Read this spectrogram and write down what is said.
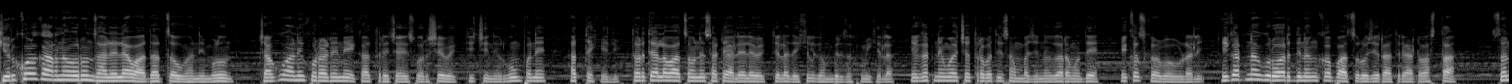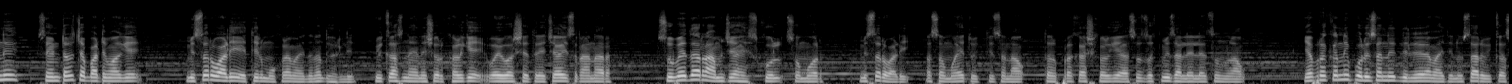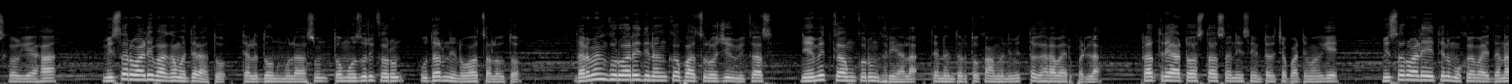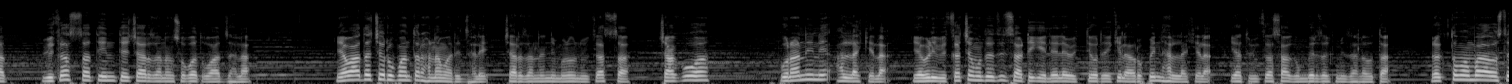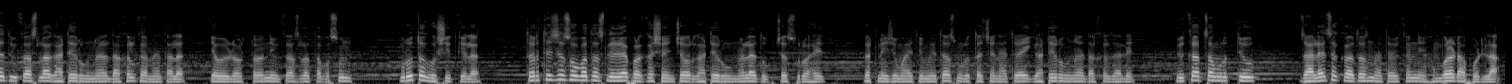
किरकोळ कारणावरून झालेल्या वादात चौघांनी मिळून चाकू आणि कुऱ्हाडीने एका त्रेचाळीस वर्षीय व्यक्तीची निर्गुणपणे हत्या केली. तर त्याला वाचवण्यासाठी आलेल्या व्यक्तीला देखील गंभीर जखमी केलं. या घटनेमुळे छत्रपती संभाजीनगरमध्ये एकच कळबळ उडाली. ही घटना गुरुवार दिनांक पाच रोजी रात्री आठ वाजता सनी सेंटरच्या पाठीमागे मिसरवाडी येथील मोकळ्या मैदानात घडली. विकास ज्ञानेश्वर खळगे वय वर्ष त्रेचाळीस राहणार सुभेदार रामजी हायस्कूल समोर मिसरवाडी असं मयत व्यक्तीचं नाव. तर प्रकाश खळगे असं जखमी झालेल्याचं नाव. या प्रकरणी पोलिसांनी दिलेल्या माहितीनुसार विकास खळगे हा मिसरवाडी भागामध्ये राहतो. त्याला दोन मुलं असून तो मजुरी करून उदरनिर्वाह चालवतो. दरम्यान गुरुवारी दिनांक पाच रोजी विकास नियमित काम करून घरी आला. त्यानंतर तो कामानिमित्त घराबाहेर पडला. रात्री आठ वाजता सनी सेंटरच्या पाठीमागे मिसरवाडी येथील मोकळ्या मैदानात विकासचा तीन ते चार जणांसोबत वाद झाला. या वादाचे रूपांतर हाणामारीत झाले. चार जणांनी मिळून विकासचा चाकू व पुराणीने हल्ला केला. यावेळी विकासच्या मदतीसाठी गेलेल्या व्यक्तीवर देखील आरोपींनी हल्ला केला. यात विकास हा गंभीर जखमी झाला होता. रक्तमांबळ अवस्थेत विकासला घाटे रुग्णालयात दाखल करण्यात आलं. यावेळी डॉक्टरांनी विकासला तपासून मृत घोषित केलं. तर त्याच्यासोबत असलेल्या प्रकाश यांच्यावर घाटे रुग्णालयात उपचार सुरू आहेत. घटनेची माहिती मिळताच मृताचे नातेवाईक घाटे रुग्णालयात दाखल झाले. विकासचा मृत्यू झाल्याचं कळताच नातेवाईकांनी हंबरडा फोडला.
